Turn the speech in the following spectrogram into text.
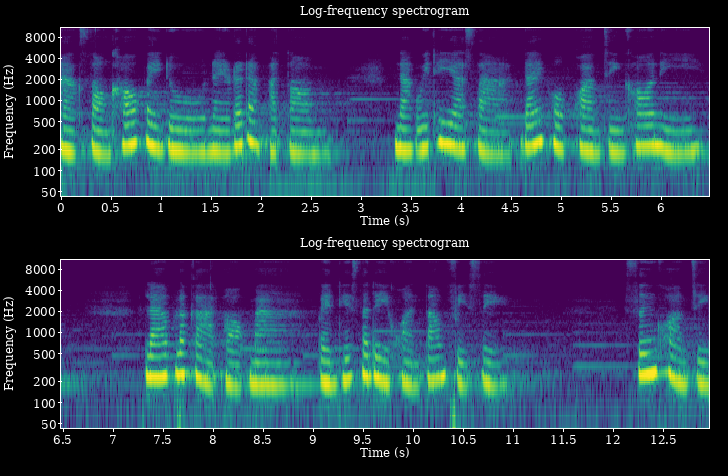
หากส่องเข้าไปดูในระดับอะตอม นักวิทยาศาสตร์ได้พบความจริงข้อนี้ แล้วประกาศออกมาเป็นทฤษฎีควอนตัมฟิสิกส์ซึ่งความจริง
